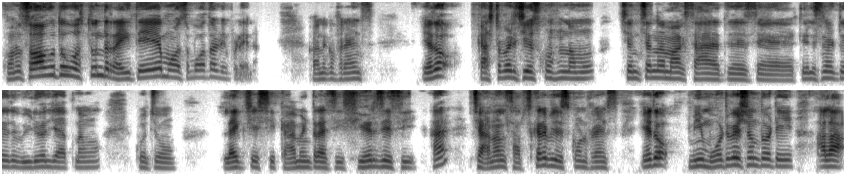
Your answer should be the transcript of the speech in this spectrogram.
కొనసాగుతూ వస్తుంది. రైతే మోసపోతాడు ఎప్పుడైనా. కనుక ఫ్రెండ్స్ ఏదో కష్టపడి చేసుకుంటున్నాము. చిన్న చిన్న మాకు సా- తెలిసినట్టు ఏదో వీడియోలు చేస్తున్నాము. కొంచెం లైక్ చేసి కామెంట్ రాసి షేర్ చేసి ఛానల్ సబ్స్క్రైబ్ చేసుకోండి ఫ్రెండ్స్ ఏదో మీ మోటివేషన్ తోటి అలా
